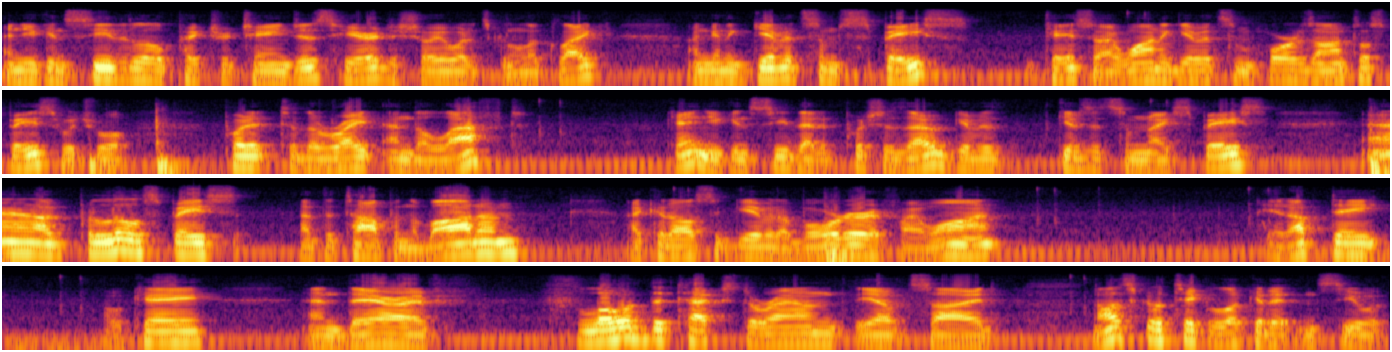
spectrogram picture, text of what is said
And you can see the little picture changes here to show you what it's going to look like. I'm going to give it some space. Okay so I want to give it some horizontal space which will put it to the right and the left okay and you can see that it pushes out give it gives it some nice space. And I'll put a little space at the top and the bottom. I could also give it a border if I want. Hit update okay. And there I've flowed the text around the outside. Now let's go take a look at it and see what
